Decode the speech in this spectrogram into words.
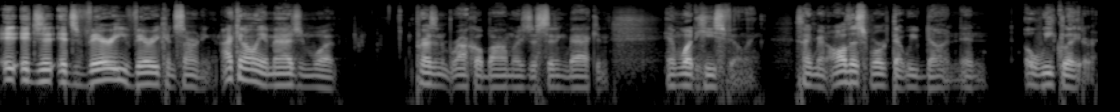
it, it it's very very concerning. I can only imagine what President Barack Obama is just sitting back and and what he's feeling. It's like man, all this work that we've done, and a week later,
